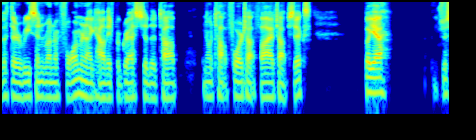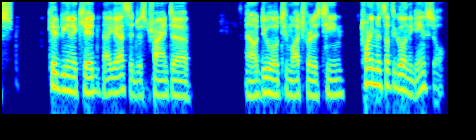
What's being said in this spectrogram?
with their recent run of form and like how they've progressed to the top, you know, top four, top five, top six. But yeah, just kid being a kid, I guess, and just trying to, I don't know, do a little too much for his team. Twenty minutes left to go in the game still.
